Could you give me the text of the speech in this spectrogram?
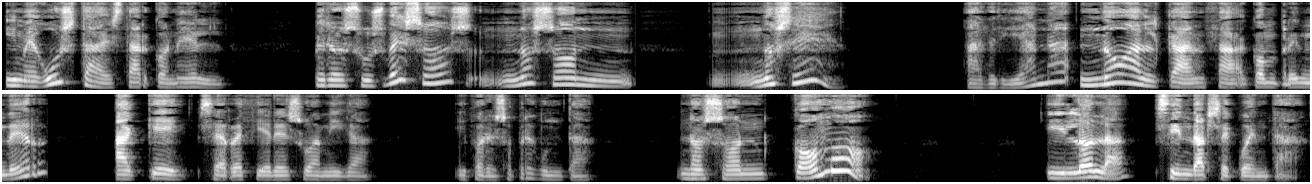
y me gusta estar con él. Pero sus besos no son. no sé. Adriana no alcanza a comprender a qué se refiere su amiga, y por eso pregunta ¿No son cómo? Y Lola, sin darse cuenta,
